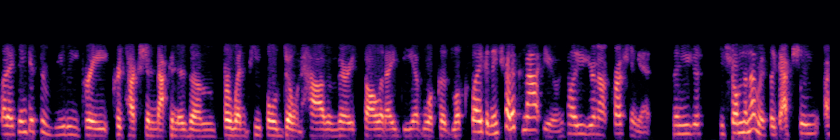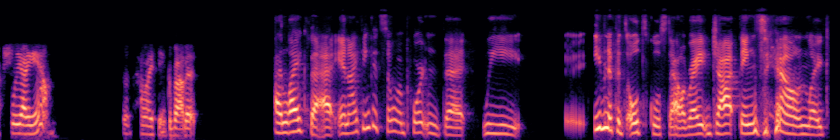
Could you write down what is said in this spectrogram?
But I think it's a really great protection mechanism for when people don't have a very solid idea of what good looks like and they try to come at you and tell you you're not crushing it. Then you just you show them the numbers. Like actually, actually I am. That's how I think about it. I like that. And I think it's so important that we, even if it's old school style, right, jot things down, like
